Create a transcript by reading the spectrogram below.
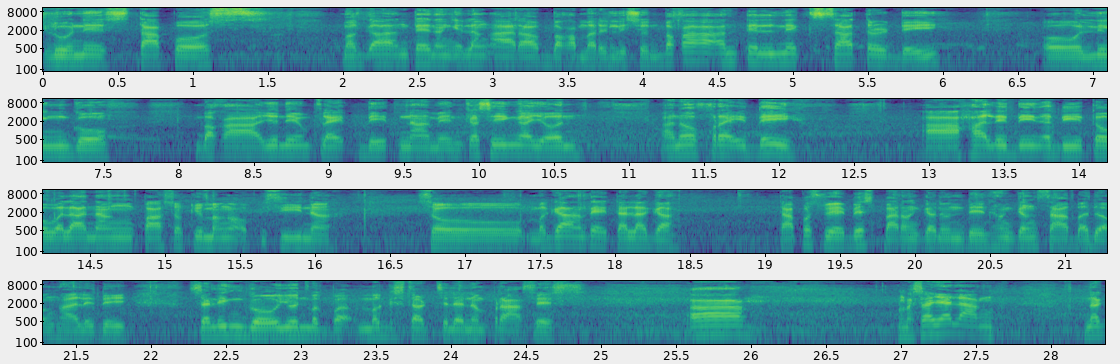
lunes. Tapos mag-aantay ng ilang araw baka ma-release yun. Baka until next Saturday o linggo, baka yun yung flight date namin. Kasi ngayon, ano, Friday, ah holiday na dito, wala nang pasok yung mga opisina. So, mag-aantay talaga. Tapos Webes, parang ganun din. Hanggang Sabado ang holiday. Sa linggo, yun, mag-start sila ng process. Ah, masaya lang. Nag,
